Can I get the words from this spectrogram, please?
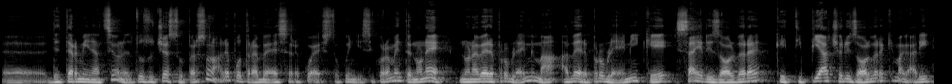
eh, determinazione del tuo successo personale potrebbe essere questo. Quindi sicuramente non è non avere problemi, ma avere problemi che sai risolvere, che ti piace risolvere, che magari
